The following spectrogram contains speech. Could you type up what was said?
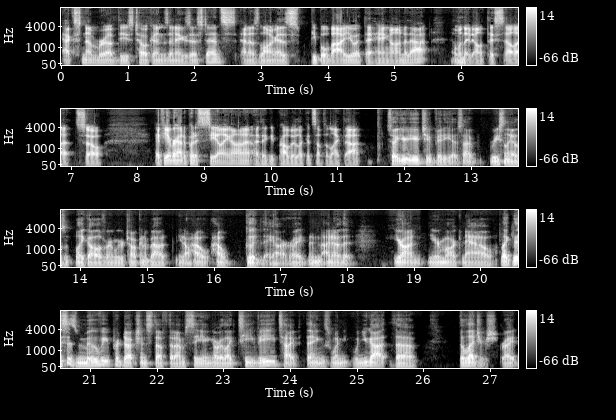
X number of these tokens in existence. And as long as people value it, they hang on to that. And mm-hmm. when they don't, they sell it. So if you ever had to put a ceiling on it, I think you'd probably look at something like that. So your YouTube videos, I recently I was with Blake Oliver and we were talking about, you know, how how good they are, right? And I know that you're on Earmark now. Like this is movie production stuff that I'm seeing, or like TV type things. When when you got the the ledgers, right?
